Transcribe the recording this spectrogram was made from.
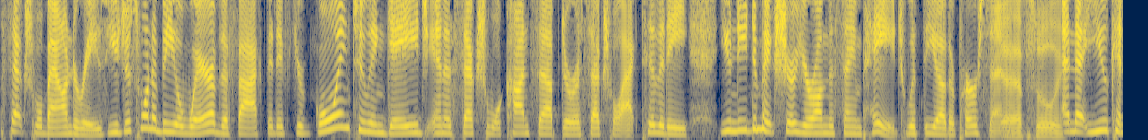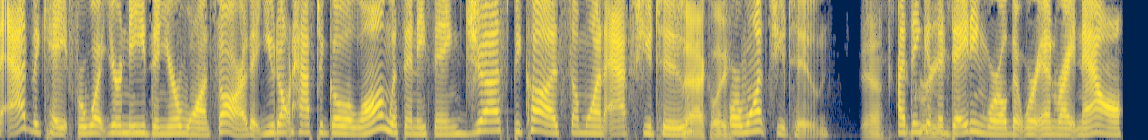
sexual boundaries. You just want to be aware of the fact that if you're going to engage in a sexual concept or a sexual activity, you need to make sure you're on the same page with the other person. Yeah, absolutely. And that you can advocate for what your needs and your wants are, that you don't have to go along with anything just because someone asks you to exactly. or wants you to. Yeah, I think in the dating world that we're in right now,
